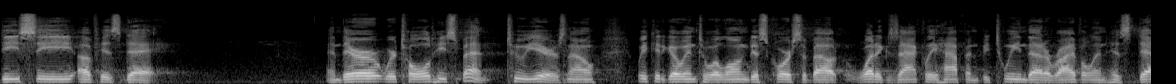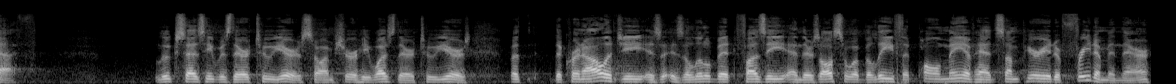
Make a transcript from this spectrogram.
D.C. of his day. And there we're told he spent two years. Now, we could go into a long discourse about what exactly happened between that arrival and his death. Luke says he was there two years, so I'm sure he was there two years. But the chronology is, is a little bit fuzzy, and there's also a belief that Paul may have had some period of freedom in there,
